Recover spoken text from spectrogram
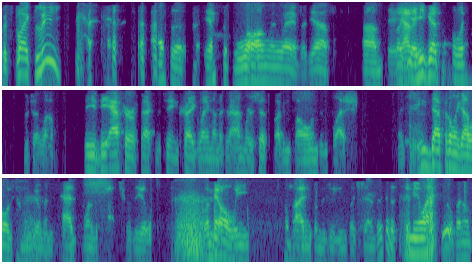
With Spike Lee. that's a yeah, it's a long way away, but yeah. Um, but have yeah, it. he gets fully, which I love. The the after effect of seeing Craig laying on the ground where it's just fucking bones and flesh. Like he definitely got what was coming to him and had one of the shots revealed when they all leave hiding from the jeans. Like they're, gonna send me alive too if I don't.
